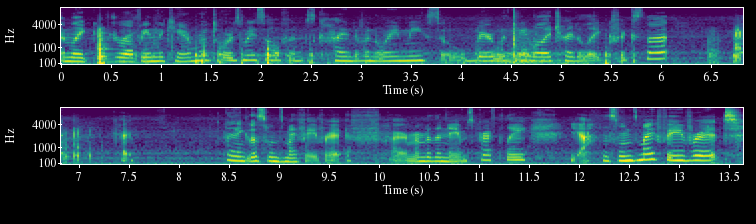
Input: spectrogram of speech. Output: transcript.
I'm like dropping the camera towards myself and it's kind of annoying me, so bear with me while I try to like fix that. I think this one's my favorite, if I remember the names correctly. Yeah, this one's my favorite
